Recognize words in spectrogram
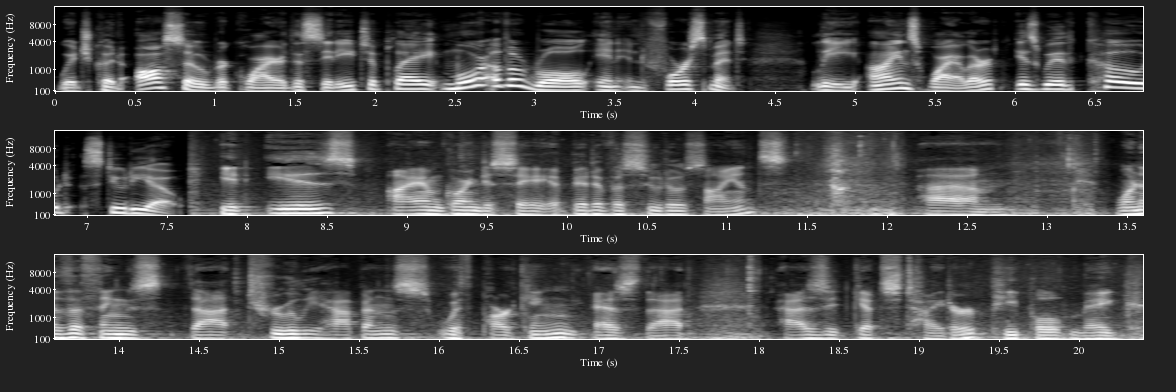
which could also require the city to play more of a role in enforcement. Lee Einsweiler is with Code Studio. It is, I am going to say, a bit of a pseudoscience. Um, one of the things that truly happens with parking is that as it gets tighter, people make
